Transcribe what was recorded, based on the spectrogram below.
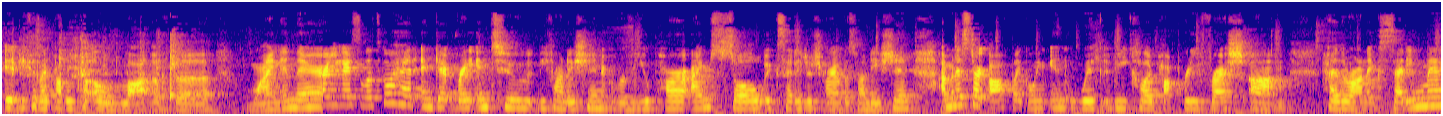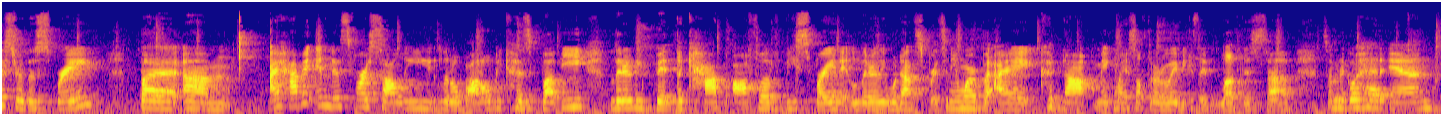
it because I probably put a lot of the wine in there. All right, you guys, so let's go ahead and get right into the foundation review part. I'm so excited to try out this foundation. I'm gonna start off by going in with the ColourPop Pretty Fresh um, Hyaluronic Setting Mist or the spray. But um, I have it in this Farsali little bottle because Bubby literally bit the cap off of the spray and it literally would not spritz anymore, but I could not make myself throw it away because I love this stuff. So I'm gonna go ahead and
